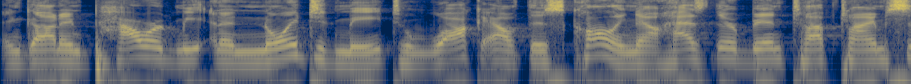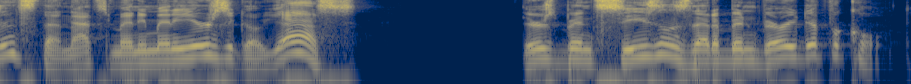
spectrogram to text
And God empowered me and anointed me to walk out this calling. Now, has there been tough times since then? That's many, many years ago. Yes. There's been seasons that have been very difficult.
